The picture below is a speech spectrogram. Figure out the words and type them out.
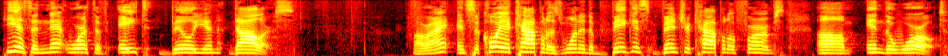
He has a net worth of $8 billion. All right? And Sequoia Capital is one of the biggest venture capital firms um, in the world.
